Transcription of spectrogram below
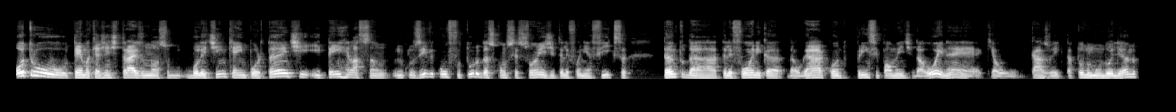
Outro tema que a gente traz no nosso boletim, que é importante e tem relação, inclusive, com o futuro das concessões de telefonia fixa, tanto da Telefônica, da Algar, quanto principalmente da Oi, né, que é o caso aí que está todo mundo olhando,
